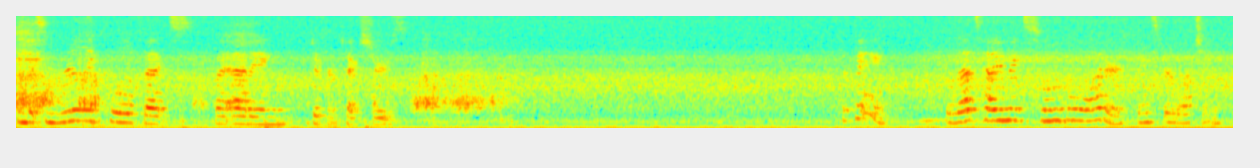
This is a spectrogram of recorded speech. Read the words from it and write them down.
can get some really cool effects by adding different textures. Okay, well that's how you make swimmable water. Thanks for watching.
